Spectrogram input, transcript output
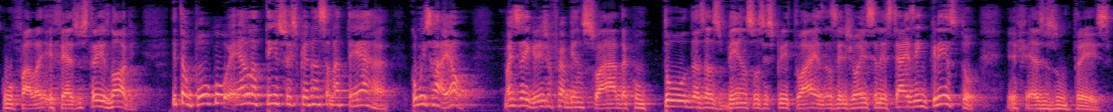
como fala Efésios 3:9. E tampouco ela tem sua esperança na terra, como Israel. Mas a igreja foi abençoada com todas as bênçãos espirituais nas regiões celestiais em Cristo. Efésios 1:3.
